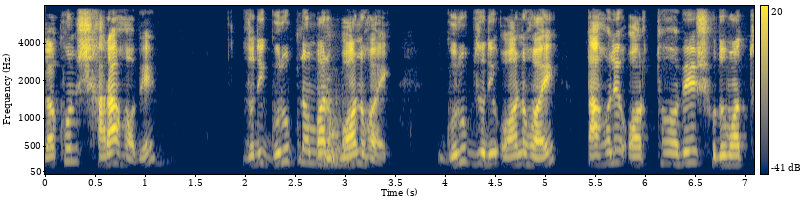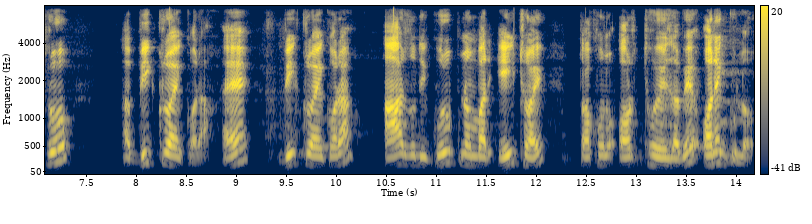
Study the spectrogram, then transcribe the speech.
যখন সারা হবে, যদি গ্রুপ নাম্বার ওয়ান হয়, গ্রুপ যদি ওয়ান হয়, তাহলে অর্থ হবে শুধুমাত্র বিক্রয় করা। হ্যাঁ? বিক্রয় করা। আর যদি গ্রুপ নাম্বার এইট হয়, তখন অর্থ হয়ে যাবে অনেকগুলো।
